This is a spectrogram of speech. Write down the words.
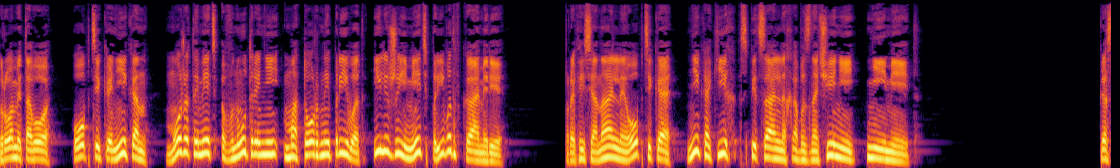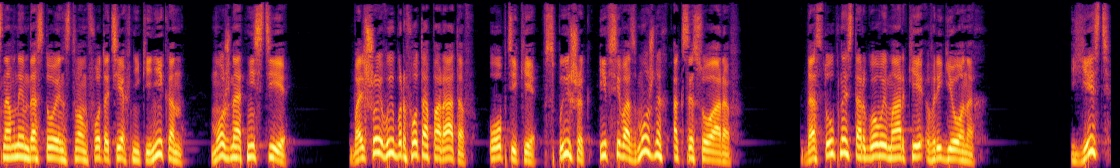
Кроме того, оптика Nikon может иметь внутренний моторный привод или же иметь привод в камере. Профессиональная оптика никаких специальных обозначений не имеет. К основным достоинствам фототехники Nikon можно отнести Большой выбор фотоаппаратов, оптики, вспышек и всевозможных аксессуаров. Доступность торговой марки в регионах. Есть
